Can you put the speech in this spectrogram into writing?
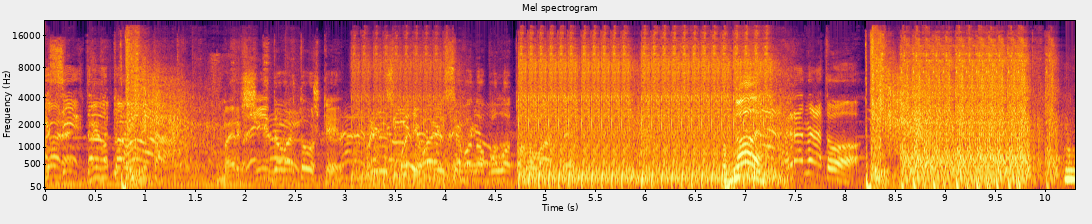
Усіх до Ми готові одного. літати. Мерщій до вертушки. Сподіваюся, воно було того варте. Погнали? Гранату. Ну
